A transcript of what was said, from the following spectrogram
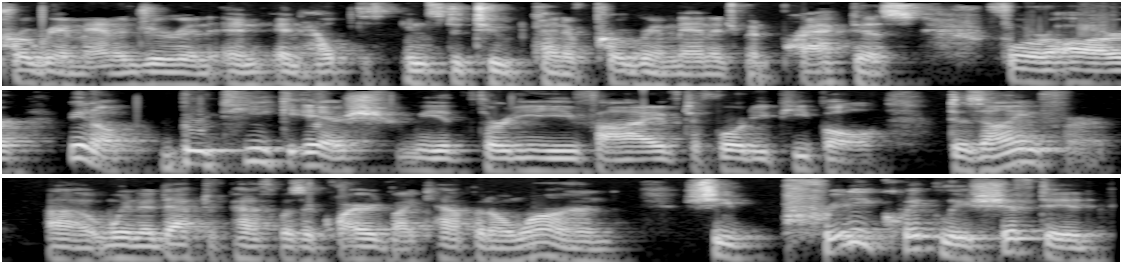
program manager and, and, and helped institute kind of program management practice for our you know boutique-ish we had 35 to 40 people design firm uh, when Adaptive Path was acquired by Capital One, she pretty quickly shifted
